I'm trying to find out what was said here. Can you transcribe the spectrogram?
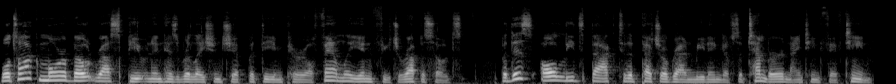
We'll talk more about Rasputin and his relationship with the imperial family in future episodes, but this all leads back to the Petrograd meeting of September 1915.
